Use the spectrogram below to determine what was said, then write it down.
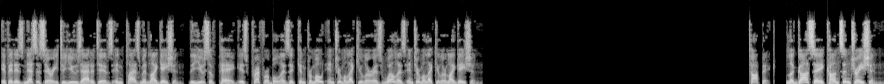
If it is necessary to use additives in plasmid ligation, the use of PEG is preferable as it can promote intramolecular as well as intermolecular ligation. Topic: Ligase concentration.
